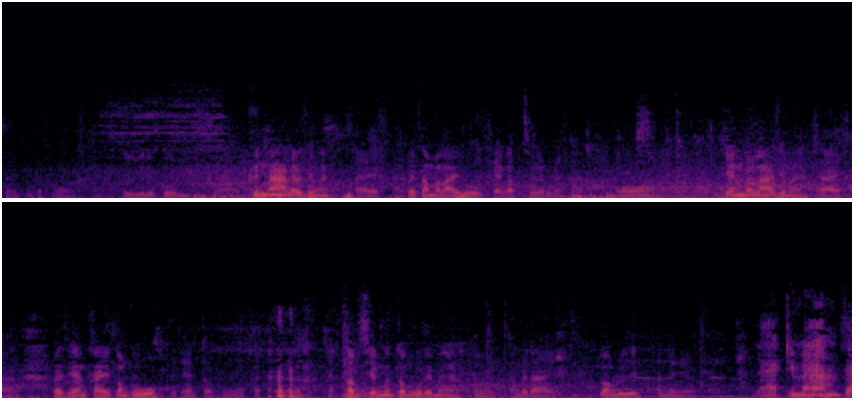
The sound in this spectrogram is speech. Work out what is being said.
ไปพิทักษ์วงศ์ค่ะ ไปวิรพงศ์ค่ะขึ้นหน้าแล้วใช่ไหมใช่ค่ะ ไปทำอะไรลูก แขกรับเชิญไหมคะอ๋อ แก๊งดอลล่าร์ใช่ไหม ใช่ค่ะ ไปแทนใครต้องอูไปแทนตะวูค่ะทำเสียงเหมือนตองอูได้ไหมอะอืมทำไม่ได้ ลองดูดิอันหนึ่งอะอยากกินน้ำจ้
